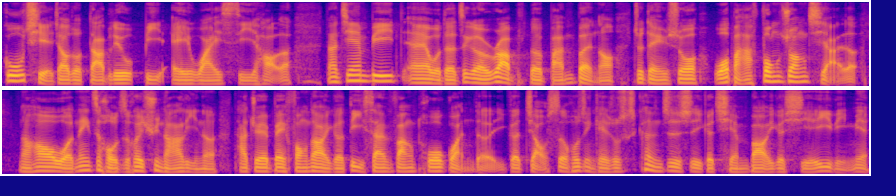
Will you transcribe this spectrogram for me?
姑且叫做 WBAYC 好了。那 GMB，哎，我的这个 rap 的版本哦，就等于说我把它封装起来了，然后我那只猴子会去哪里呢？它就会被封到一个第三方托管的一个角色，或者你可以说是甚至是一个钱包、一个协议里面。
